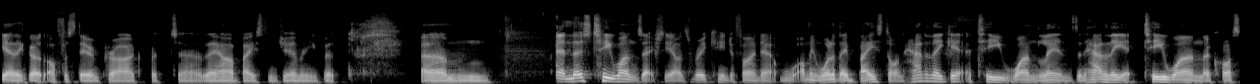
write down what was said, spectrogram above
yeah, they've got office there in Prague, but uh, they are based in Germany. But um, and those T1s actually, I was very keen to find out. I mean, what are they based on? How do they get a T1 lens, and how do they get T1 across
